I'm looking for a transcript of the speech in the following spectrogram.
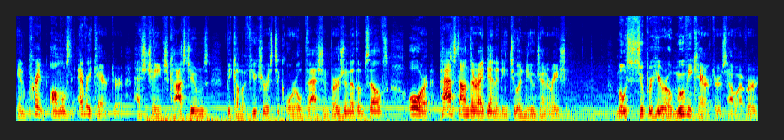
In print, almost every character has changed costumes, become a futuristic or old fashioned version of themselves, or passed on their identity to a new generation. Most superhero movie characters, however,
